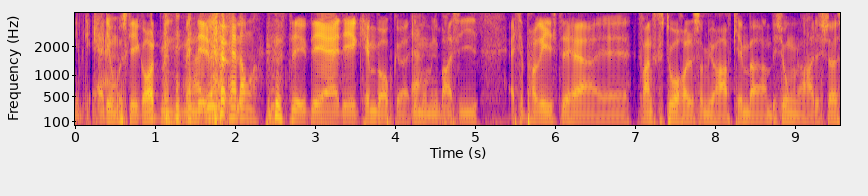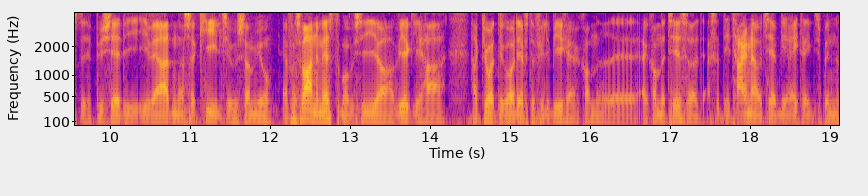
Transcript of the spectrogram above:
Jamen, det kan ja. det jo måske godt, men, men det, er, det, det, er, det er et kæmpe opgør, ja. det må man jo bare sige. Altså Paris, det her øh, franske storhold, som jo har haft kæmpe ambitioner og har det største budget i, i verden, og så Kiel, jo, som jo er forsvarende mester, må vi sige, og virkelig har, har gjort det godt efter Filipika er kommet, øh, er kommet til, så altså, det tegner jo til at blive rigtig, rigtig spændende.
